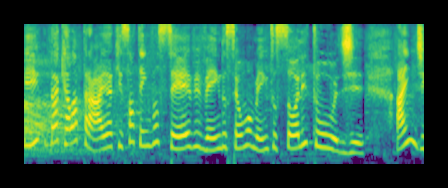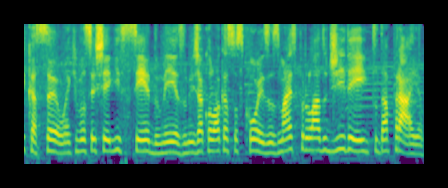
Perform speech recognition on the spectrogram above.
E daquela praia que só tem você vivendo seu momento solitude. A indicação é que você chegue cedo mesmo e já coloca suas coisas mais pro lado direito da praia,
